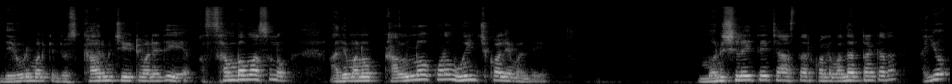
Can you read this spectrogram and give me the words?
దేవుడు మనకి దుష్కారం చేయటం అనేది అసంభవం అసలు. అది మనం కళ్ళలో కూడా ఊహించుకోలేమండి. మనుషులైతే చేస్తారు కొంతమంది అంటాం కదా అయ్యో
